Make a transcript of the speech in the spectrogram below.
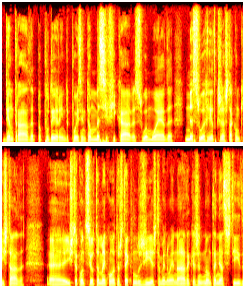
de entrada para poderem depois então massificar a sua moeda na sua rede que já está conquistada. Uh, isto aconteceu também com outras tecnologias, também não é nada que a gente não tenha assistido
